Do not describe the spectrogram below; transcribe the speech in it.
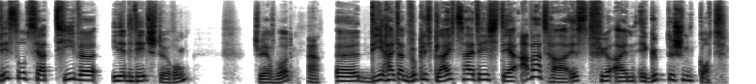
dissoziativer Identitätsstörung, schweres Wort, Ja. äh, die halt dann wirklich gleichzeitig der Avatar ist für einen ägyptischen Gott.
